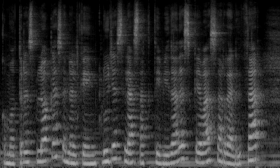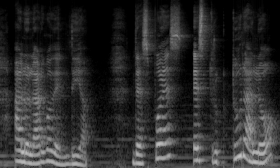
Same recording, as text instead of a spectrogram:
como tres bloques en el que incluyes las actividades que vas a realizar a lo largo del día. Después, estructúralo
